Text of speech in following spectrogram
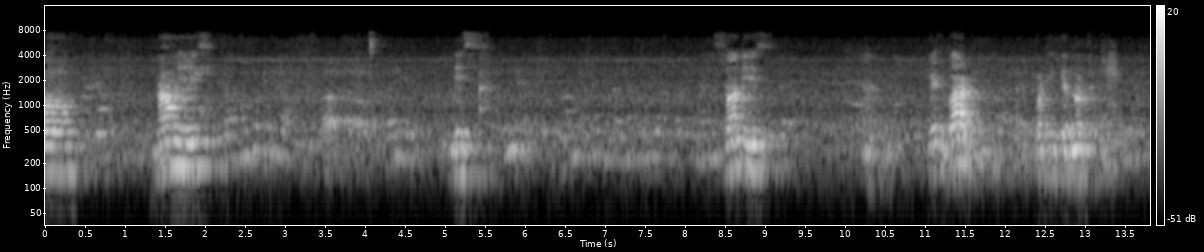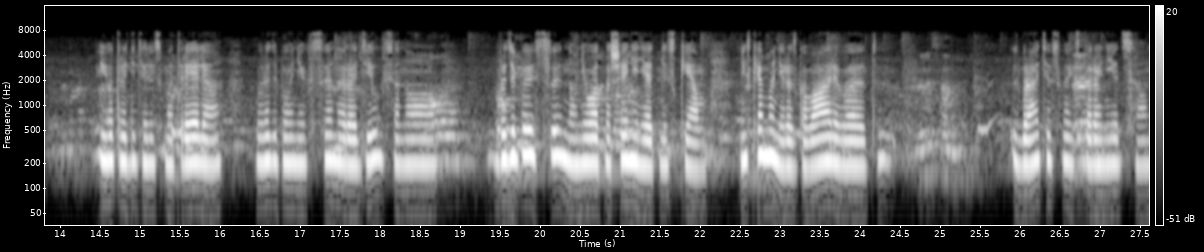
Now is this son is uh, get God, but he cannot. И вот родители смотрели, вроде бы у них сын родился, но вроде бы и сын, но у него отношений нет ни с кем. Ни с кем он не разговаривает, с братьев своих сторонится.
